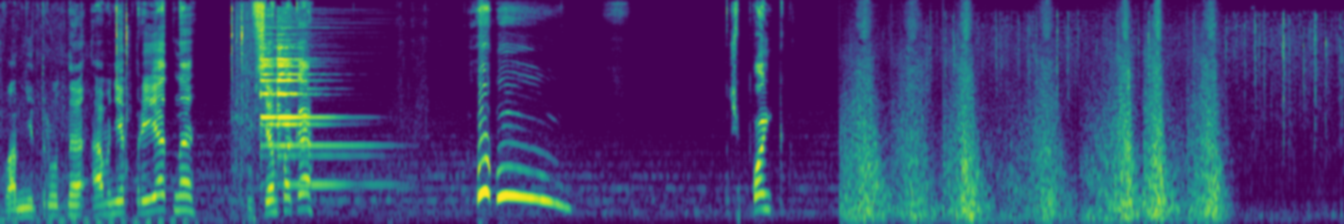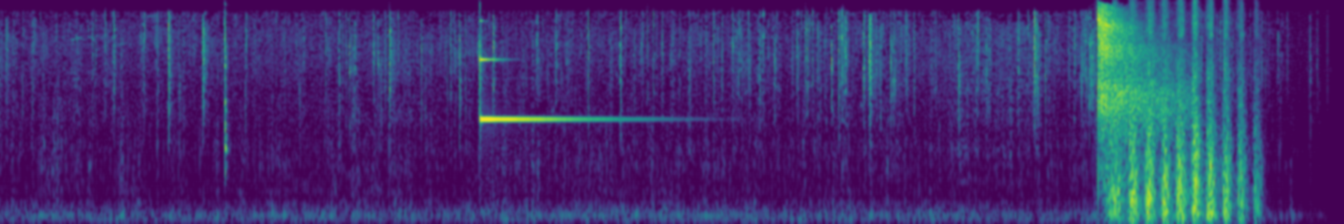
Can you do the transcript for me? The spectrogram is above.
Вам не трудно, а мне приятно. И всем пока. Woohoo! Boink!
